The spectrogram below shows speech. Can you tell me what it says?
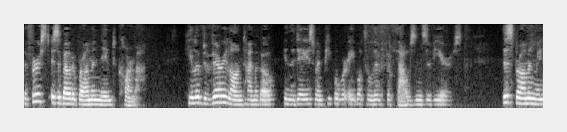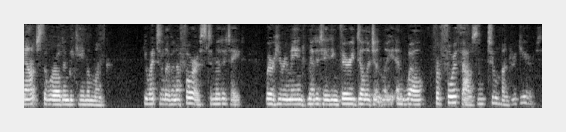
The first is about a Brahmin named Karma. He lived a very long time ago, in the days when people were able to live for thousands of years. This Brahmin renounced the world and became a monk. He went to live in a forest to meditate, where he remained meditating very diligently and well for 4,200 years.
